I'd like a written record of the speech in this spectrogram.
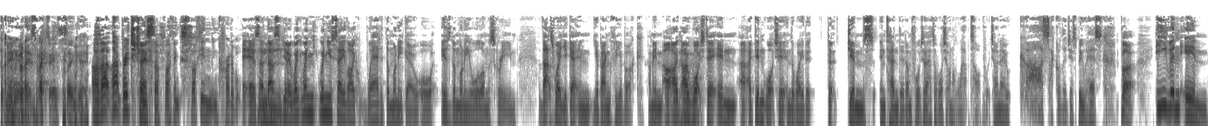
bang, Yeah. like, smacks it. It's so good. Oh, that that bridge chase stuff, I think, is fucking incredible. It is, and that's Mm. you know when when when you say like where did the money go or is the money all on the screen? That's where you're getting your bang for your buck. I mean, I I, I Mm. watched it in. I I didn't watch it in the way that that Jim's intended. Unfortunately, I had to watch it on a laptop, which I know, God, sacrilegious, boo hiss. But even in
